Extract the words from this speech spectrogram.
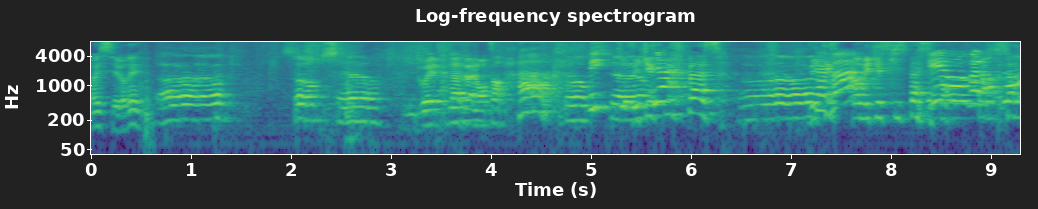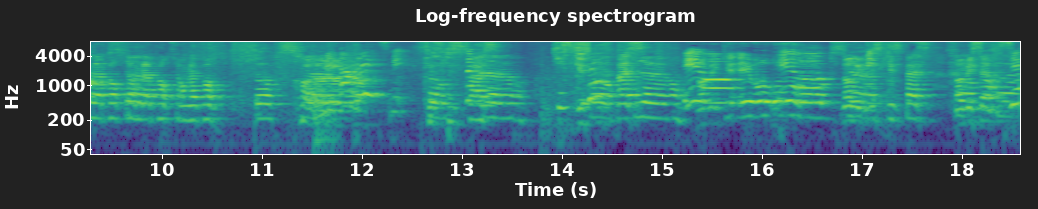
Ouais, c'est vrai. Ah, sorcière Il doit être là, Valentin. Ah Sorcière Mais qu'est-ce qui se passe? Mais Ça qu'est-ce- va? Non, mais qu'est-ce qui se passe? Eh Attends, oh, Valentin Ferme la porte, ferme la porte, ferme la porte. Oh Sorcière là Mais là là. arrête, mais Qu'est-ce qui se passe? Qu'est-ce qui Qu'est-ce se qui passe se passe? Sorcière Eh Non, mais oh qu'est- eh, oh, oh, Eh oh. oh Non, mais Mais- qu'est-ce qui se passe? Non, mais ça. Sorcière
